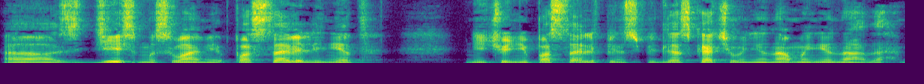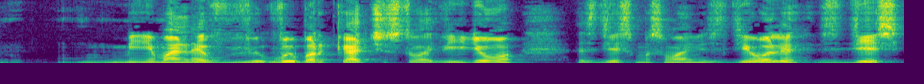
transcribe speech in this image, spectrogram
А, здесь мы с вами поставили, нет? Ничего не поставили. В принципе, для скачивания нам и не надо. Минимальный выбор качества видео. Здесь мы с вами сделали. Здесь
